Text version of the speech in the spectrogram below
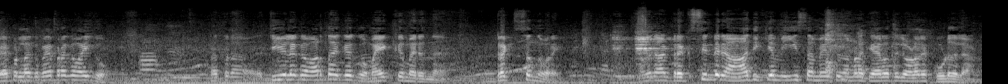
പേപ്പറിലൊക്കെ പേപ്പറൊക്കെ വായിക്കോ? എത്ര ടി വിയിലൊക്കെ വാർത്ത കേൾക്കോ? മയക്കുമരുന്ന് ഡ്രഗ്സ് എന്ന് പറയും. അതിന് ആ ഡ്രഗ്സിന്റെ ഒരു ആധിക്യം ഈ സമയത്ത് നമ്മുടെ കേരളത്തിൽ വളരെ കൂടുതലാണ്.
